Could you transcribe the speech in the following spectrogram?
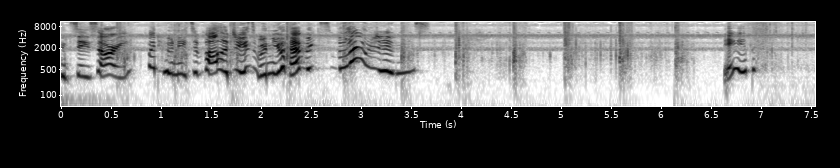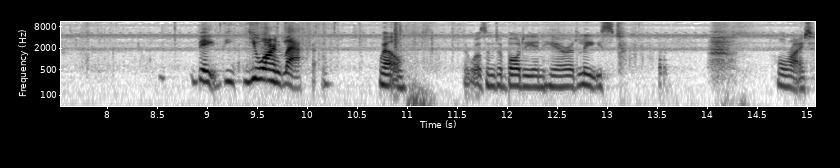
I'd say sorry, but who needs apologies when you have explosions? Babe. Babe, you aren't laughing. Well, there wasn't a body in here, at least. All right.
